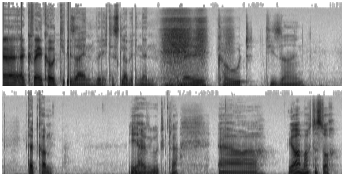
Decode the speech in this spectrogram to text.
äh, Quellcode Design würde ich das, glaube ich, nennen. Quellcode Design. .com. Ja, gut, klar. Äh, ja, mach das doch.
